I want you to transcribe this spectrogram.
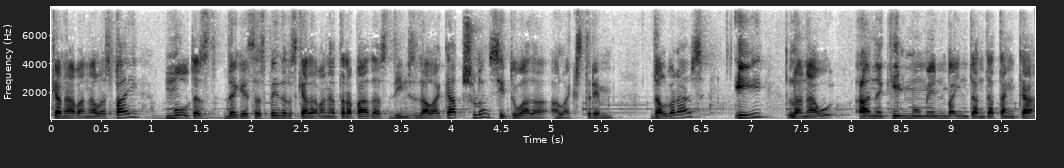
que anaven a l'espai. Moltes d'aquestes pedres quedaven atrapades dins de la càpsula, situada a l'extrem del braç, i la nau en aquell moment va intentar tancar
